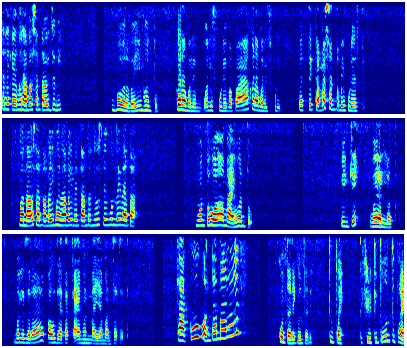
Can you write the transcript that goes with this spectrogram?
त्याला काय म्हणा बरं शांताबाई तुम्ही. बरं बाई म्हणतो. करा मला मलेच पुढे बापा करा मलेच पुढे. प्रत्येक कामात शांताबाई पुढे असते. म्हणावं शांताबाई म्हणा बाई नाही तर आमचा ज्यूस निघून जाईल आता. म्हणतो व माय म्हणतो. पिंके वयल्लक मला जरा पाहू दे आता काय म्हणणं या माणसाचं. काकू कोणता माणूस? कोणता नाही कोणता नाही. तू पाय. ते खिडकीतून तू पाय.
